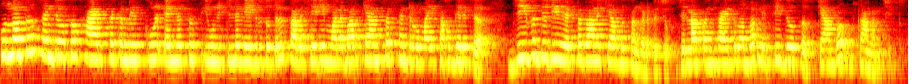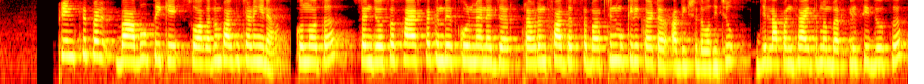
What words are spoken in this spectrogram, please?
Kunnoth saint Joseph higher secondary school N S S യൂണിറ്റിന്റെ നേതൃത്വത്തിൽ തലശ്ശേരി മലബാർ ക്യാൻസർ സെന്ററുമായി സഹകരിച്ച് ജീവദ്യുതി രക്തദാന ക്യാമ്പ് സംഘടിപ്പിച്ചു. ജില്ലാ panchayat member Lissy Joseph camp ഉദ്ഘാടനം ചെയ്തു. പ്രിൻസിപ്പൽ ബാബു പി കെ സ്വാഗതം പറഞ്ഞ ചടങ്ങിന് Kunnoth saint Joseph higher secondary school manager reverend father Sebastian Mukkilikattu അധ്യക്ഷത വഹിച്ചു. ജില്ലാ panchayat member Lissy Joseph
